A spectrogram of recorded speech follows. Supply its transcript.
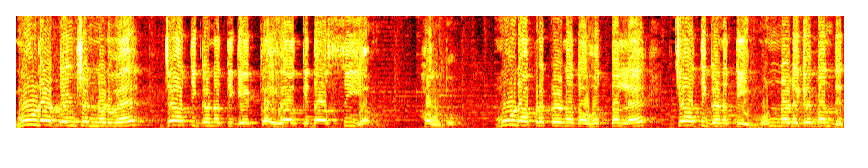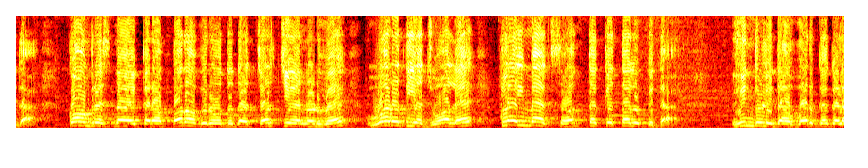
ಮೂಡ ಟೆನ್ಷನ್ ನಡುವೆ ಜಾತಿ ಗಣತಿಗೆ ಕೈ ಹಾಕಿದ ಸಿಎಂ. ಹೌದು ಮೂಡ ಪ್ರಕರಣದ ಹೊತ್ತಲ್ಲೇ ಜಾತಿ ಗಣತಿ ಮುನ್ನಡೆಗೆ ಬಂದಿದೆ. ಕಾಂಗ್ರೆಸ್ ನಾಯಕರ ಪರ ವಿರೋಧದ ಚರ್ಚೆಯ ನಡುವೆ ವರದಿಯ ಜ್ವಾಲೆ ಕ್ಲೈಮ್ಯಾಕ್ಸ್ ಹಂತಕ್ಕೆ ತಲುಪಿದೆ. ಹಿಂದುಳಿದ ವರ್ಗಗಳ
